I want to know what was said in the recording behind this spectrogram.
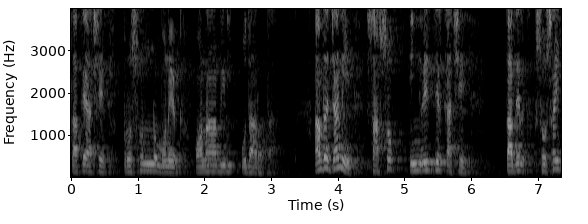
তাতে আছে প্রসন্ন মনের অনাবিল উদারতা। আমরা জানি শাসক ইংরেজদের কাছে তাদের সোসাইটি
